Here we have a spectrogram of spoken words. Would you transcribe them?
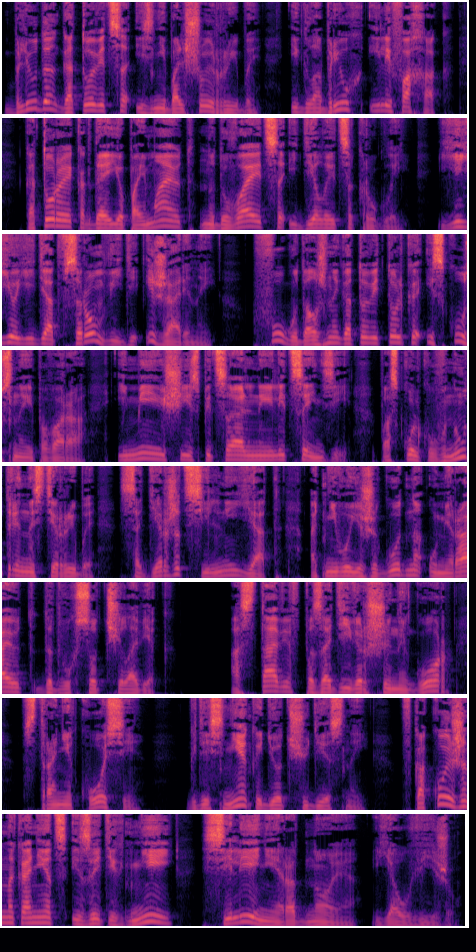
Блюдо готовится из небольшой рыбы, иглобрюх или фахак, которая, когда ее поймают, надувается и делается круглой. Ее едят в сыром виде и жареной. Фугу должны готовить только искусные повара, имеющие специальные лицензии, поскольку внутренности рыбы содержат сильный яд, от него ежегодно умирают до 200 человек. Оставив позади вершины гор, в стране Коси, где снег идет чудесный, в какой же, наконец, из этих дней селение родное я увижу?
